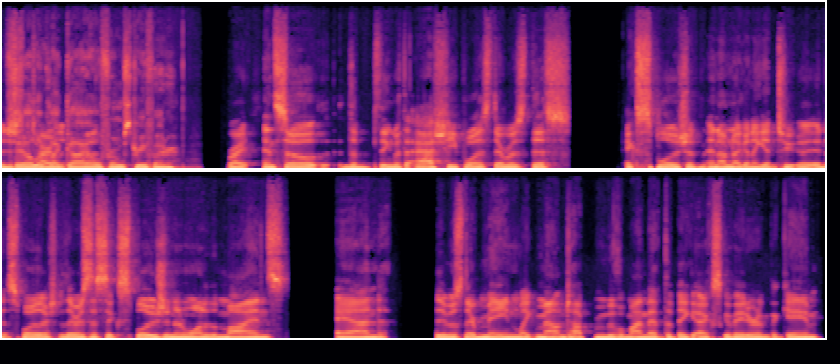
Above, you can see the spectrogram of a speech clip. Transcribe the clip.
they all look like Guile from Street Fighter. Right, and so the thing with the ash heap was there was this explosion, and I'm not going to get into uh, into spoilers, but there was this explosion in one of the mines, and it was their main like mountaintop removal mine. They have the big excavator in the game.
